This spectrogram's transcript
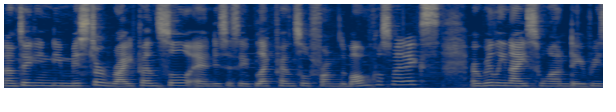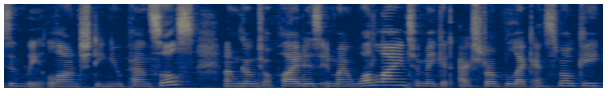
Now I'm taking the Mr. Right pencil, and this is a black pencil from The Balm Cosmetics. A really nice one, they recently launched the new pencils. I'm going to apply this in my waterline to make it extra black and smoky,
